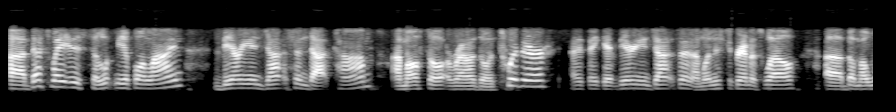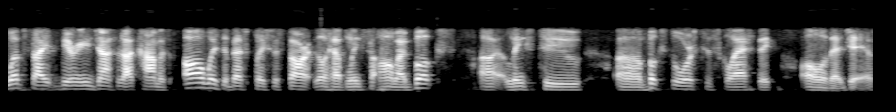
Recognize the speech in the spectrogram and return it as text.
Uh, best way is to look me up online, varianjohnson.com. I'm also around on Twitter, I think at Varian Johnson. I'm on Instagram as well. Uh, but my website, varianjohnson.com, is always the best place to start. They'll have links to all my books, uh, links to uh, bookstores, to Scholastic, all of that jazz.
